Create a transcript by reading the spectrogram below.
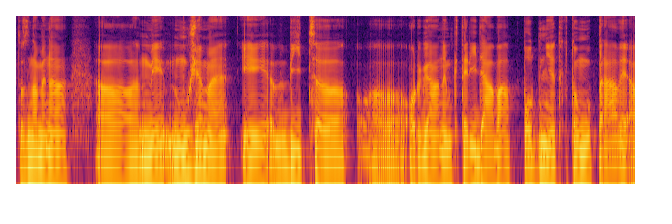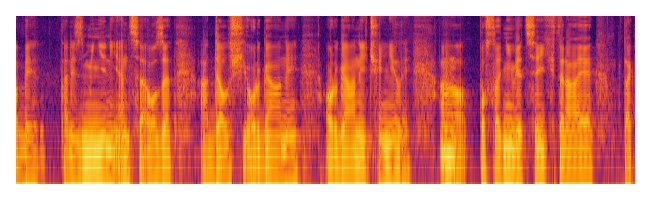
To znamená, my můžeme i být orgánem, který dává podnět k tomu právě, aby tady zmíněný NCOZ a další orgány, orgány činili. A hmm poslední věcí, která je, tak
